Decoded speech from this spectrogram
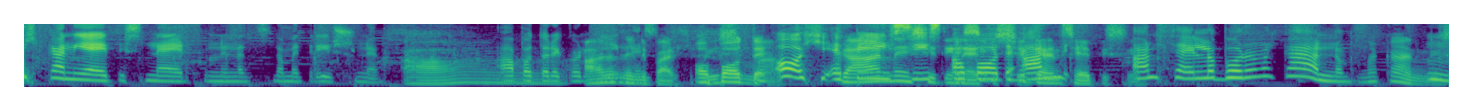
έχει κάνει αίτηση να έρθουν να τις νομετρήσουν. Α, Από το ρεκόρ Άρα δεν Guinness. υπάρχει. Οπότε, επίσημα. Όχι, Κάνε επίσης. εσύ την Οπότε, αίτηση. Εσύ αν, κάνεις αίτηση. αν θέλω, μπορώ να κάνω. Να κάνεις.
